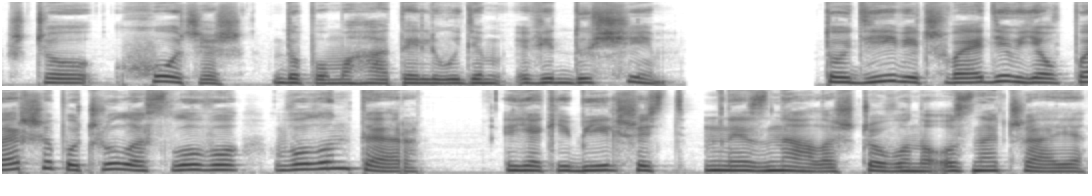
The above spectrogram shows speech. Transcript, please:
що хочеш допомагати людям від душі. Тоді від шведів я вперше почула слово волонтер, як і більшість не знала, що воно означає,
